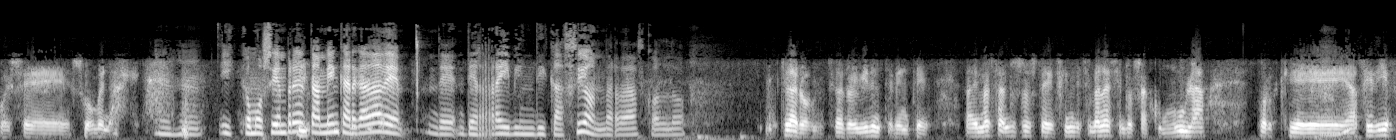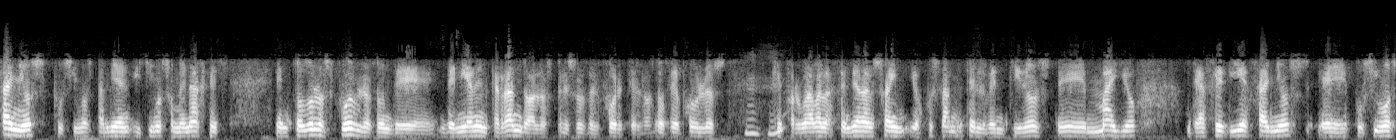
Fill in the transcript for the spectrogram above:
pues eh, su homenaje. Y como siempre, también cargada de, de, reivindicación, ¿verdad, Coldo? Claro, claro, evidentemente. Además, a nosotros este fin de semana se nos acumula porque hace diez años pusimos también, hicimos homenajes en todos los pueblos donde venían enterrando a los presos del fuerte, los doce pueblos que formaban la ascendencia de Ansoain, y justamente el 22 de mayo de hace diez años eh, pusimos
